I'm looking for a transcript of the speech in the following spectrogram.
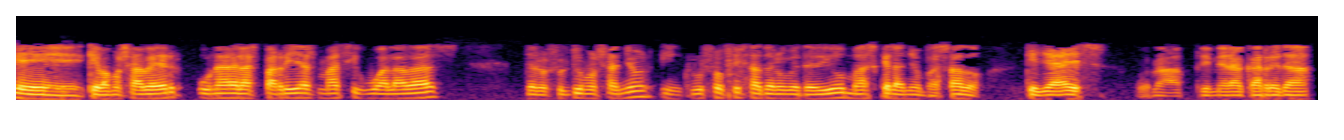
eh, que vamos a ver una de las parrillas más igualadas de los últimos años incluso fíjate lo que te digo más que el año pasado que ya es la primera carrera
